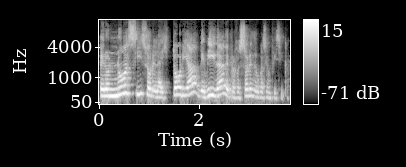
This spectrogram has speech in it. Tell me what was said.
Pero no así sobre la historia de vida de profesores de educación física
